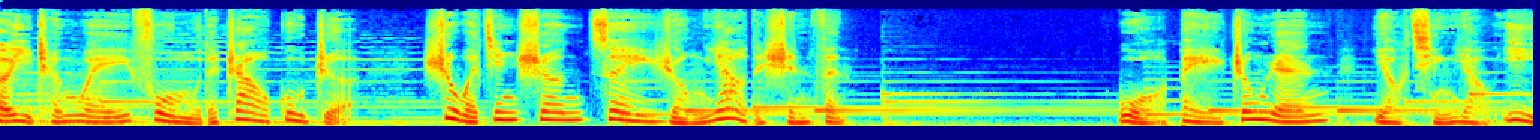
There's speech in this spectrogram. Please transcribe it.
可以成为父母的照顾者，是我今生最荣耀的身份。我辈中人有情有义，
